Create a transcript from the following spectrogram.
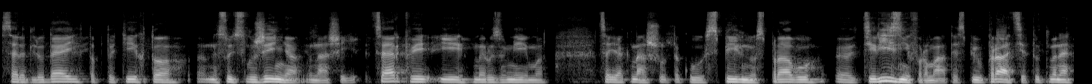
серед людей, тобто ті, хто несуть служіння в нашій церкві, і ми розуміємо це як нашу таку спільну справу. е, Ці різні формати співпраці. Тут мене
